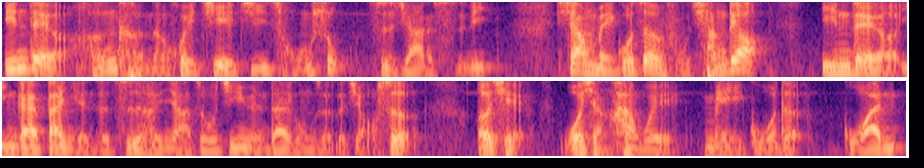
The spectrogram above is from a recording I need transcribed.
，Intel 很可能会借机重塑自家的实力。向美国政府强调，Intel 应该扮演着制衡亚洲晶圆代工者的角色，而且我想捍卫美国的国安。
